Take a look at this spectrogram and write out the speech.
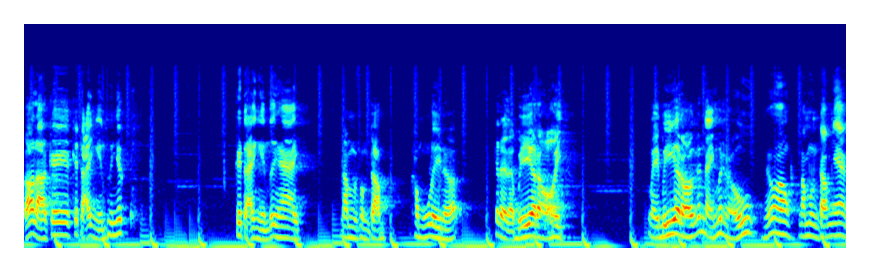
Đó là cái cái trải nghiệm thứ nhất. Cái trải nghiệm thứ hai 50% Không uống ly nữa. Cái này là bia rồi. Cái này bia rồi, cái này mới rượu Hiểu không? 50% nha.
